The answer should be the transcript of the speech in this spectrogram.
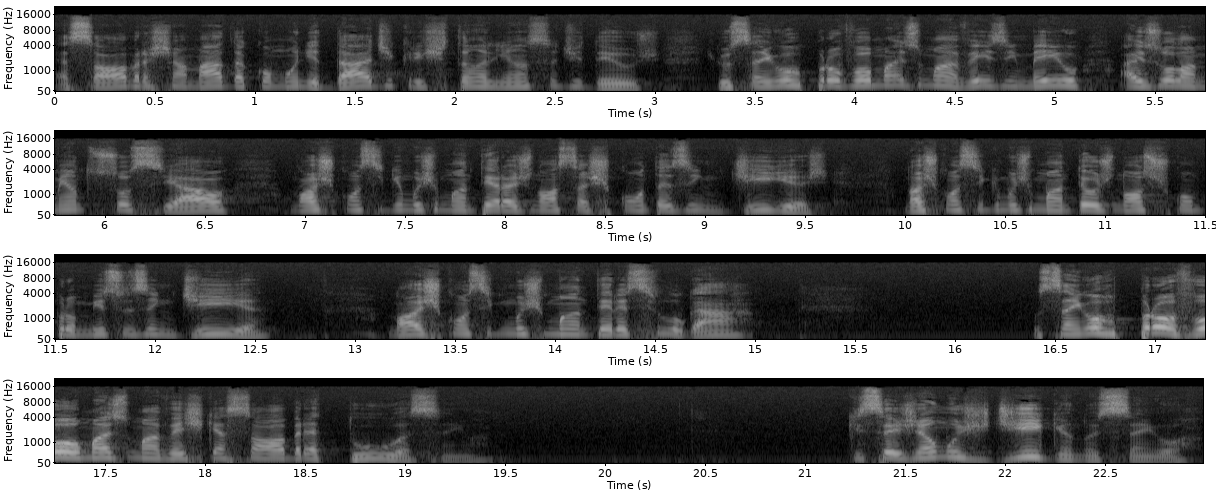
essa obra chamada Comunidade Cristã Aliança de Deus, que o Senhor provou mais uma vez em meio a isolamento social, nós conseguimos manter as nossas contas em dias, nós conseguimos manter os nossos compromissos em dia, nós conseguimos manter esse lugar. O Senhor provou mais uma vez que essa obra é tua, Senhor. Que sejamos dignos, Senhor,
